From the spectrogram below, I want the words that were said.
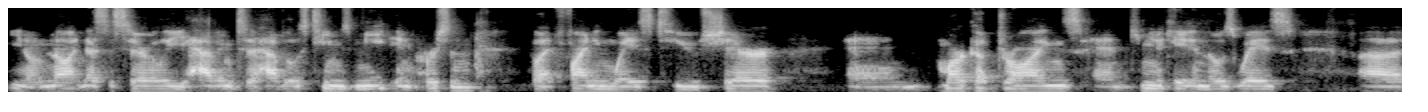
you know not necessarily having to have those teams meet in person but finding ways to share and mark up drawings and communicate in those ways uh,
